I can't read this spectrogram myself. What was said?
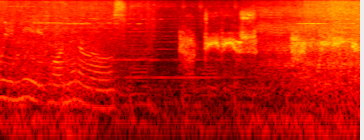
We need more minerals. How devious. I'm waiting.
